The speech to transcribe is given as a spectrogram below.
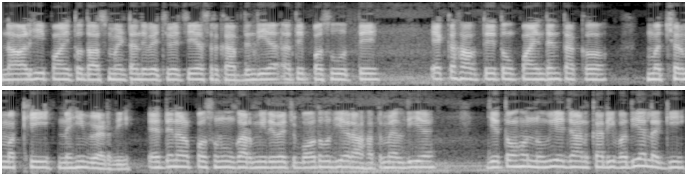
ਨਾਲ ਹੀ 5 ਤੋਂ 10 ਮਿੰਟਾਂ ਦੇ ਵਿੱਚ ਵਿੱਚ ਇਹ ਅਸਰ ਕਰ ਦਿੰਦੀ ਹੈ ਅਤੇ ਪਸ਼ੂ ਉੱਤੇ ਇੱਕ ਹਫ਼ਤੇ ਤੋਂ 5 ਦਿਨ ਤੱਕ ਮੱਛਰ ਮੱਖੀ ਨਹੀਂ ਬੈਠਦੀ ਇਸ ਦੇ ਨਾਲ ਪਸ਼ੂ ਨੂੰ ਗਰਮੀ ਦੇ ਵਿੱਚ ਬਹੁਤ ਵਧੀਆ ਰਾਹਤ ਮਿਲਦੀ ਹੈ। ਜੇ ਤੁਹਾਨੂੰ ਵੀ ਇਹ ਜਾਣਕਾਰੀ ਵਧੀਆ ਲੱਗੀ,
